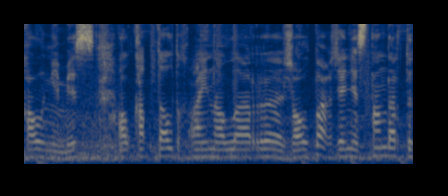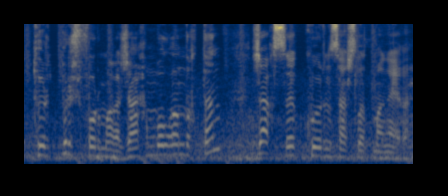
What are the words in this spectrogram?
қалың емес. Ал қапталдық айналары жалпақ және стандартты төртбұрыш формаға жақын болғандықтан жақсы көрініс ашылады маңайға.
